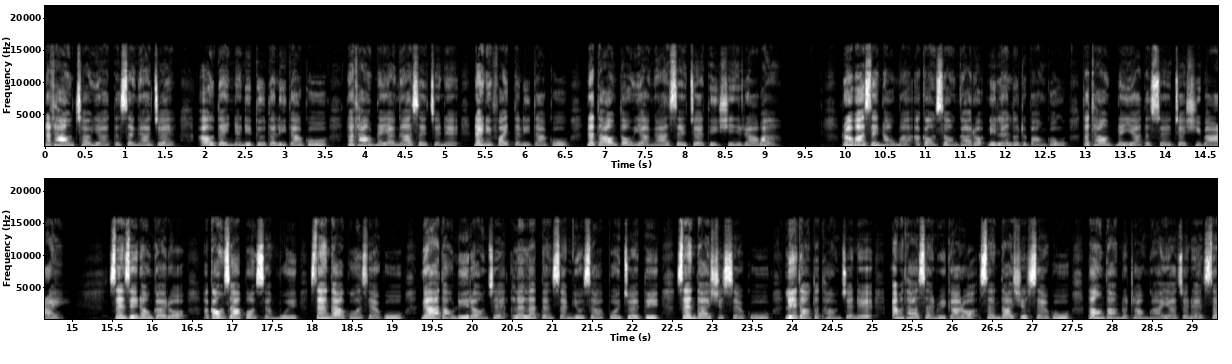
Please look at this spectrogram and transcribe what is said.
2635ကျပ်အောက်တိုင်92တလီတာကို2250ကျပ်နဲ့95တလီတာကို2350ကျပ်အထိရှိနေတာပါရောဘာစိနှုံးမှာအကောင်ဆုံးကတော့နီလန်လွတ်တပေါင်းကို1230ကျပ်ရှိပါတယ် စံစင်းနှုန်းကတော့အကောင်စားပေါ်ဆံမွေးစံသား90ကို9400ကျပ်အလလက်တန်ဆံမျိုးစားပေါ်ကျွဲသည့်စံသား80ကို4100ကျပ်နဲ့အမထာဆံတွေကတော့စံသား80ကို12500ကျပ်နဲ့စံ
